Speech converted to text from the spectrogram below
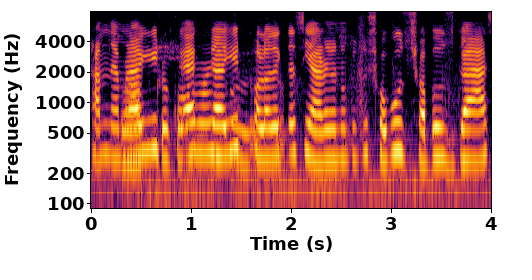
সামনে আমরা একটা ইট খোলা দেখতেছি আর কিন্তু সবুজ সবুজ গাছ।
